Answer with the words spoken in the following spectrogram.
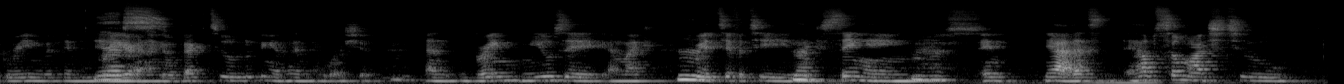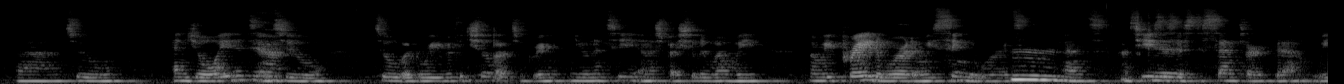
agreeing with him in prayer, and then go back to looking at him in worship, Mm. and bring music and like Mm. creativity, Mm. like singing. Yes. In yeah, that's it helps so much to uh, to enjoy it Yeah. and to to agree with each other to bring unity and especially when we when we pray the word and we sing the words Mm. and Jesus good. is the center then we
